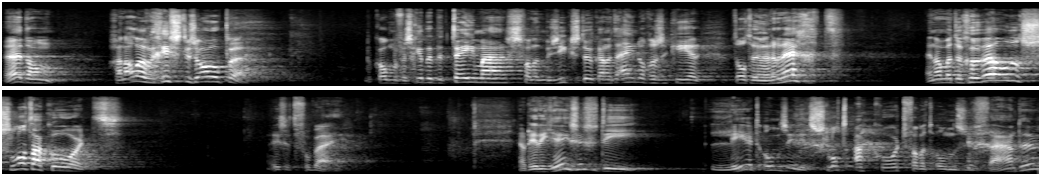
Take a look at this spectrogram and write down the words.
dan gaan alle registers open. Er komen verschillende thema's van het muziekstuk aan het eind nog eens een keer tot hun recht. En dan met een geweldig slotakkoord is het voorbij. Nou, de Heer Jezus die leert ons in dit slotakkoord van het Onze Vader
